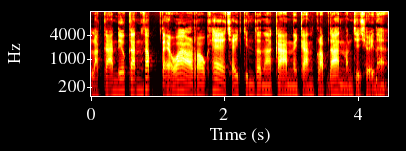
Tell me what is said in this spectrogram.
หลักการเดียวกันครับ แต่ว่าเราแค่ใช้จินตนาการในการกลับด้านมันเฉยๆนะฮะ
